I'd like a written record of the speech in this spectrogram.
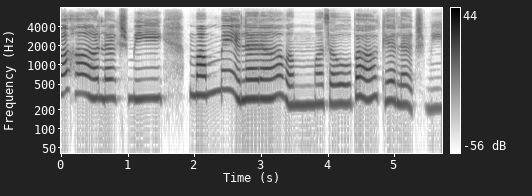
మహాలక్ష్మి మమ్మేల రావమ్మ సౌభాగ్యలక్ష్మి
